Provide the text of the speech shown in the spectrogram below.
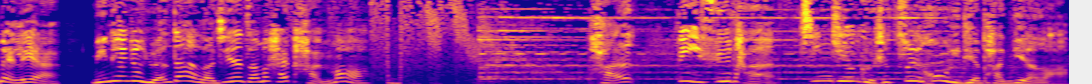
美丽，明天就元旦了，今天咱们还盘吗？盘必须盘，今天可是最后一天盘点了。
